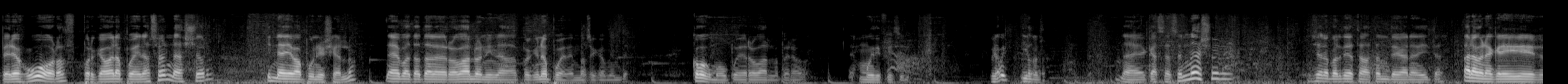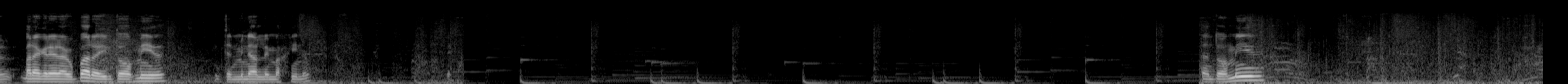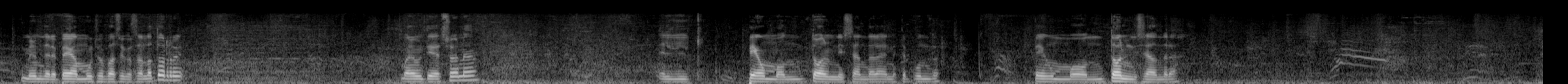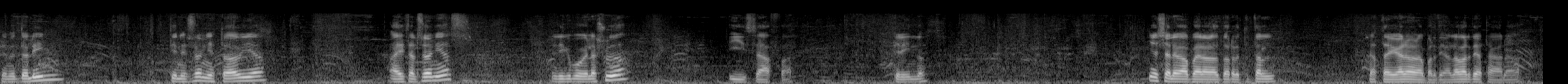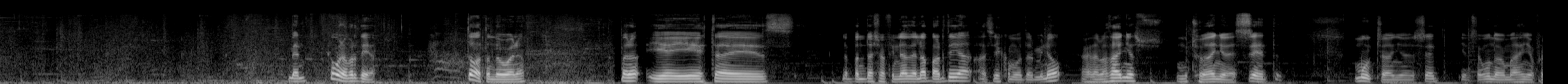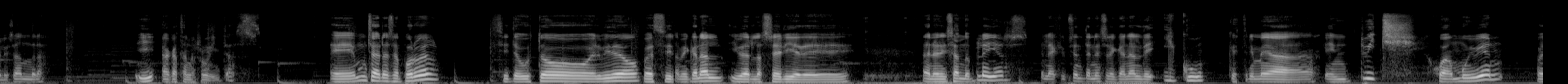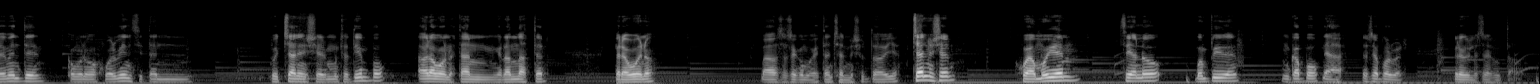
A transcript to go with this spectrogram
Pero es worth porque ahora pueden hacer Nashor y nadie va a punisherlo. Nadie va a tratar de robarlo ni nada, porque no pueden básicamente. Como puede robarlo, pero es muy difícil. Nada, acá se hace Nashor. Ya la partida está bastante ganadita. Ahora van a querer van a querer agrupar, ir todos mid y terminarlo, imagino. Están todos mid. Simplemente le pegan muchos básicos a la torre. Buena ulti de zona. El pega un montón Lisandra en este punto. Pega un montón Lisandra. Se mete Lin. Tiene Sonias todavía. Ahí está el Sonias. El equipo que le ayuda. Y zafa. Qué lindo. Y ella le va a parar a la torre total. Ya está ganada la partida. La partida está ganada. Ven, qué buena partida. Todo bastante bueno. Bueno, y esta es la pantalla final de la partida. Así es como terminó. Acá están los daños. Mucho daño de set. Mucho daño de set. Y el segundo que más daño fue Lisandra. Y acá están las runitas. Eh, muchas gracias por ver. Si te gustó el video, puedes ir a mi canal y ver la serie de Analizando Players. En la descripción tenés el canal de IQ, que streamea en Twitch. Juega muy bien. Obviamente, como no va a jugar bien si está en fue Challenger mucho tiempo. Ahora bueno, está en Grandmaster. Pero bueno. Vamos a hacer como que está en Challenger todavía. Challenger. Juega muy bien. Síganlo. Buen pibe. Un capo. Nada, gracias por ver. Espero que les haya gustado.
